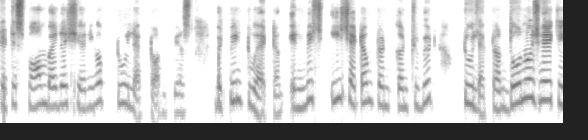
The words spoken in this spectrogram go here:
that is form by the sharing of two electron pairs between two atom in which each atom contribute two electron دونوں جو ہے کہ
